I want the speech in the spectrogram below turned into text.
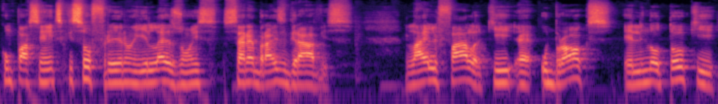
com pacientes que sofreram aí, lesões cerebrais graves. Lá ele fala que é, o Brox ele notou que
